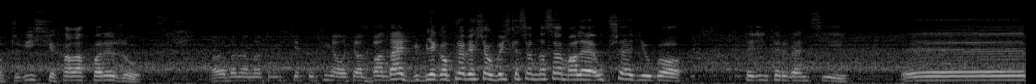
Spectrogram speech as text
Oczywiście, hala w Paryżu. Ale będą oczywiście półfinał. Teraz Van Dijk wybiegał, prawie chciał wyjść sam na sam, ale uprzedził go w tej interwencji. Yy,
